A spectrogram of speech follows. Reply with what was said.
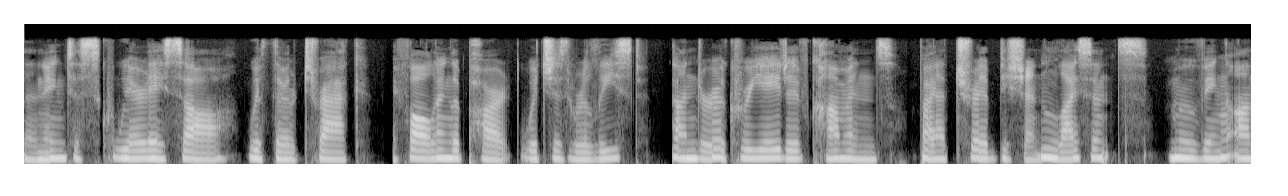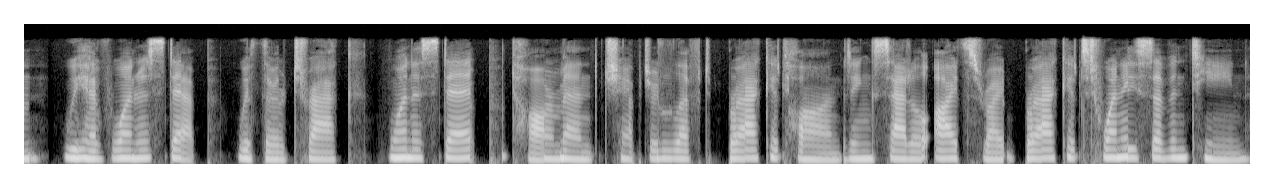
listening to Square A Saw with their track, Falling Apart, which is released under a Creative Commons by attribution license. Moving on, we have One A Step with their track, One A Step Torment Chapter Left Bracket Haunting Satellites Right Bracket 2017.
